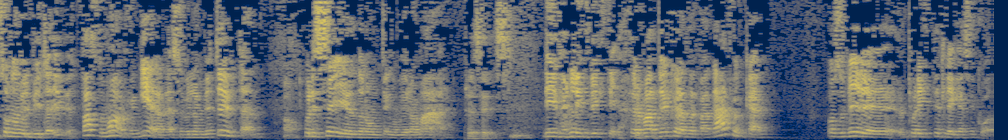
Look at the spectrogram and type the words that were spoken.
som de vill byta ut. Fast de har en fungerande så vill de byta ut den. Ja. Och det säger ju ändå någonting om hur de är. Precis. Det är väldigt viktigt. För de hade ju kunnat säga att det här funkar. Och så blir det på riktigt legacy-kod.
